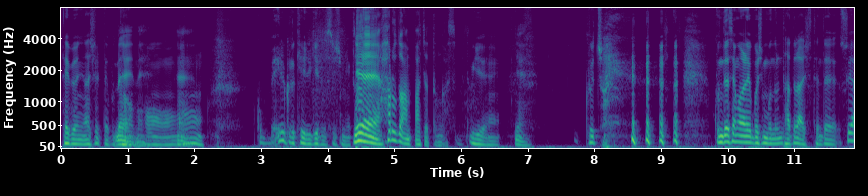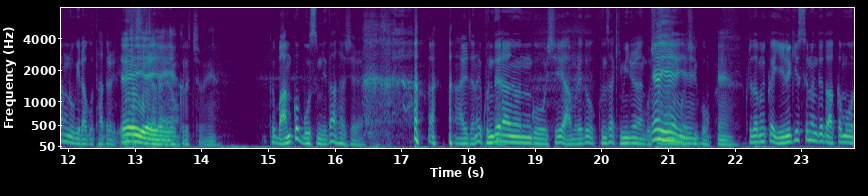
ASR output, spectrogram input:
대변인 하실 때부터. 네, 네. 어. 네. 그 매일 그렇게 일기를 쓰십니까? 예, 하루도 안 빠졌던 것 같습니다. 예. 예. 그 저... 군대 생활해 보신 분들은 다들 아실 텐데 수양록이라고 다들 예, 예, 예, 읽으시잖아요. 예, 그렇죠. 예. 그 마음껏 못 씁니다, 사실. 알잖아요. 군대라는 곳이 아무래도 군사 기밀이라는 곳이 있는 곳이고 예. 그러다 보니까 일기 쓰는데도 아까 뭐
